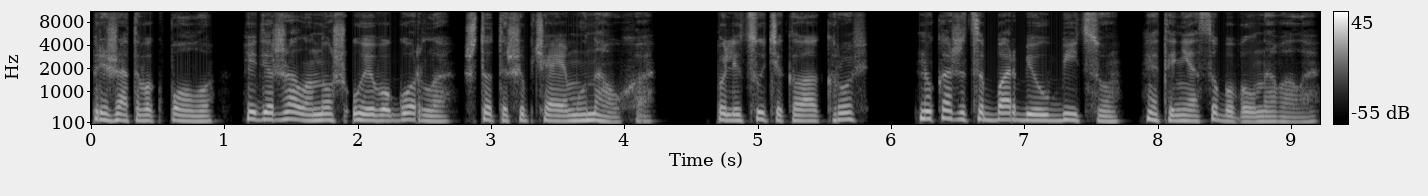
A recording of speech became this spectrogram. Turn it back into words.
прижатого к полу, и держала нож у его горла, что-то шепча ему на ухо. По лицу текла кровь, но, кажется, Барби-убийцу это не особо волновало.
